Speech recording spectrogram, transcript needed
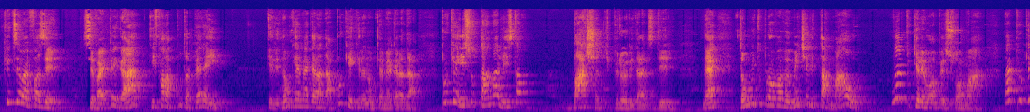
O que, que você vai fazer? Você vai pegar e falar, puta, peraí, ele não quer me agradar. Por que, que ele não quer me agradar? Porque isso tá na lista baixa de prioridades dele, né? Então, muito provavelmente ele tá mal, não é porque ele é uma pessoa má, mas porque,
